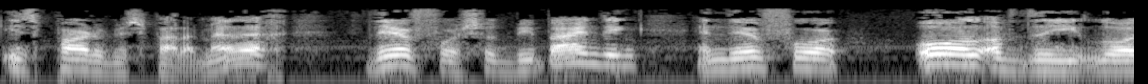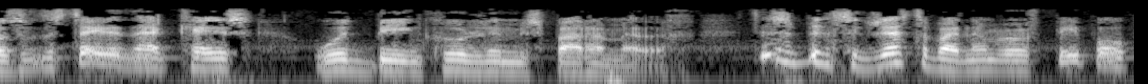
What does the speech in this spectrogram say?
is part of Mishpat Melech, therefore should be binding, and therefore all of the laws of the state in that case would be included in Mishpat HaMelech. This has been suggested by a number of people,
